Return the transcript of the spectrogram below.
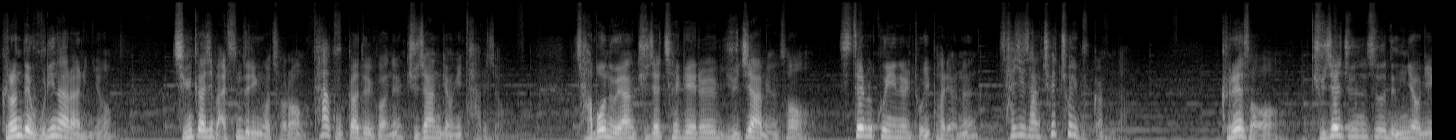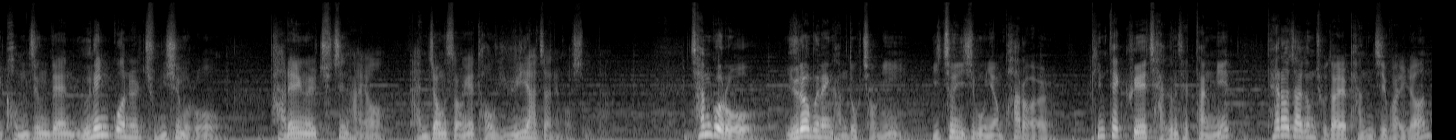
그런데 우리나라는요, 지금까지 말씀드린 것처럼 타 국가들과는 규제 환경이 다르죠. 자본 외환 규제 체계를 유지하면서 스테이블 코인을 도입하려는 사실상 최초의 국가입니다. 그래서 규제 준수 능력이 검증된 은행권을 중심으로 발행을 추진하여 안정성에 더욱 유의하자는 것입니다. 참고로 유럽은행 감독청이 2025년 8월 핀테크의 자금 세탁 및 테러 자금 조달 방지 관련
